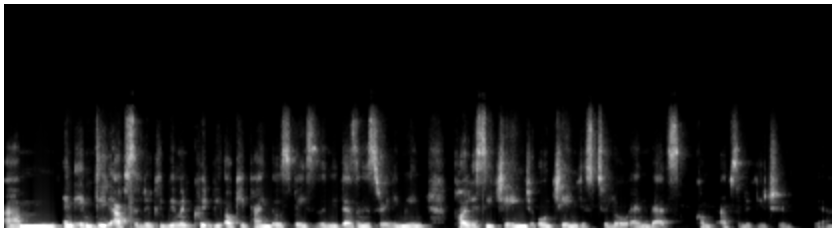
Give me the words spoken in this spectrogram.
Um, and indeed, absolutely, women could be occupying those spaces, and it doesn't necessarily mean policy change or changes to law, and that's absolutely true. Yeah.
